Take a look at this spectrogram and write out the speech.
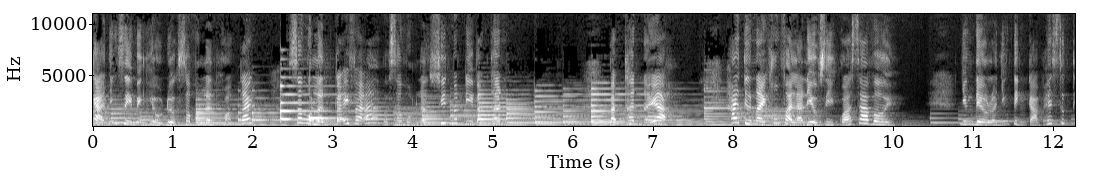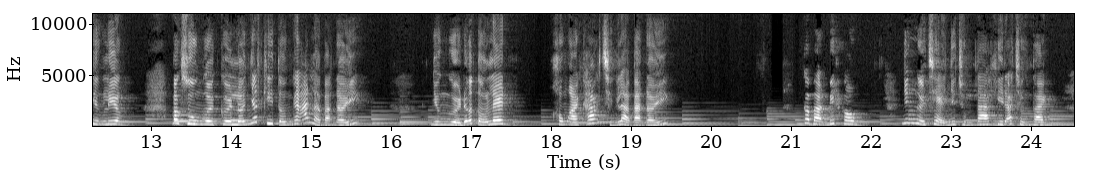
cả những gì mình hiểu được sau một lần khoảng cách, sau một lần cãi vã và sau một lần suýt mất đi bản thân. Bạn thân ấy à? Hai từ này không phải là điều gì quá xa vời, nhưng đều là những tình cảm hết sức thiêng liêng. Mặc dù người cười lớn nhất khi tớ ngã là bạn ấy, nhưng người đỡ tớ lên không ai khác chính là bạn ấy. Các bạn biết không, những người trẻ như chúng ta khi đã trưởng thành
